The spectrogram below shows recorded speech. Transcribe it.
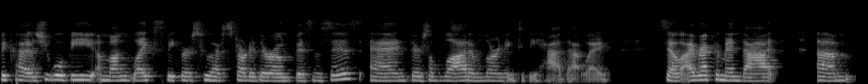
because you will be among like speakers who have started their own businesses and there's a lot of learning to be had that way so i recommend that um,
